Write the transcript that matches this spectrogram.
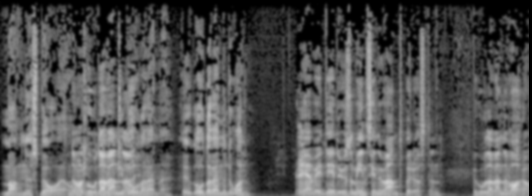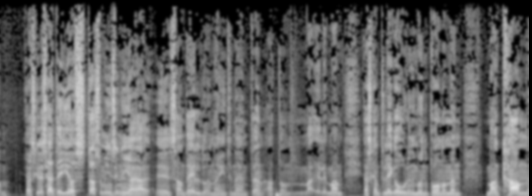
Magnus Brahe och De var goda vänner. goda vänner. Hur goda vänner då? Mm. Ja, vet, det är du som är insinuant på rösten. Hur goda vänner var de? Jag skulle säga att det är Gösta som insinuerar eh, Sandell då, den här intendenten. Att de, eller man, jag ska inte lägga orden i munnen på honom, men man kan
